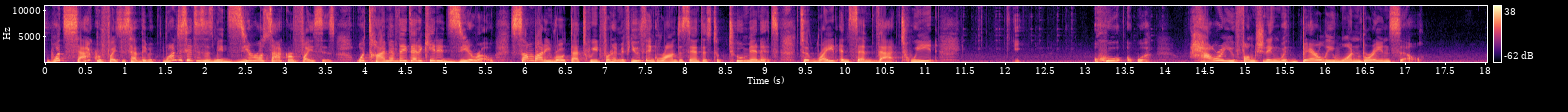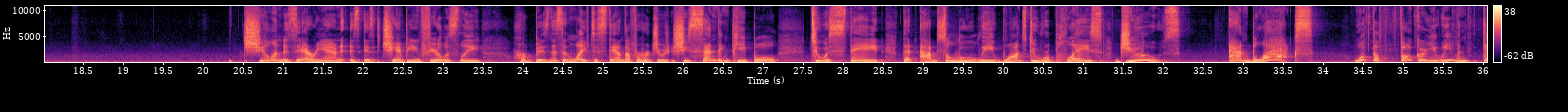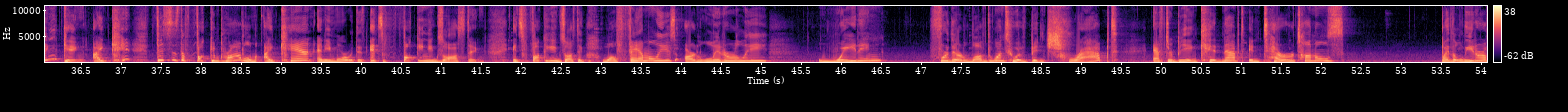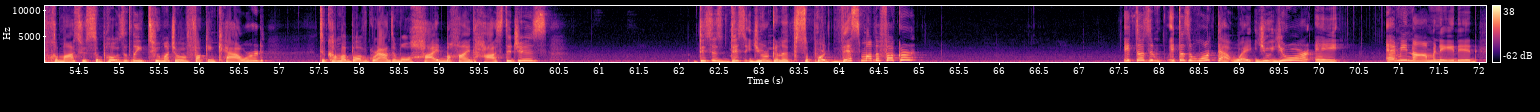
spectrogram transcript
what sacrifices have they made? Ron DeSantis has made zero sacrifices. What time have they dedicated? Zero. Somebody wrote that tweet for him. If you think Ron DeSantis took two minutes to write and send that tweet, who, how are you functioning with barely one brain cell? Sheila Nazarian is, is championing fearlessly her business and life to stand up for her Jewish. She's sending people to a state that absolutely wants to replace Jews and blacks. What the fuck are you even thinking? I can't. This is the fucking problem. I can't anymore with this. It's fucking exhausting. It's fucking exhausting. While families are literally waiting for their loved ones who have been trapped after being kidnapped in terror tunnels by the leader of Hamas who's supposedly too much of a fucking coward to come above ground and will hide behind hostages? This is this you're going to support this motherfucker? It doesn't it doesn't work that way. You you are a Emmy nominated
